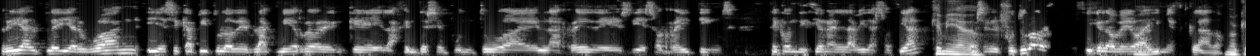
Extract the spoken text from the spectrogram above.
Real Player One y ese capítulo de Black Mirror en que la gente se puntúa en las redes y esos ratings te condicionan en la vida social. Qué miedo. Pues en el futuro sí que lo veo ahí mezclado. Ok.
